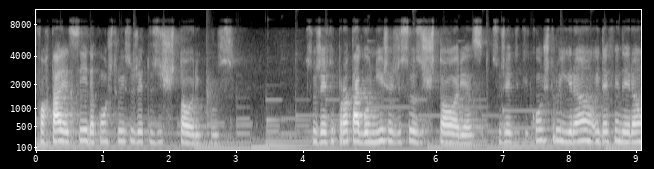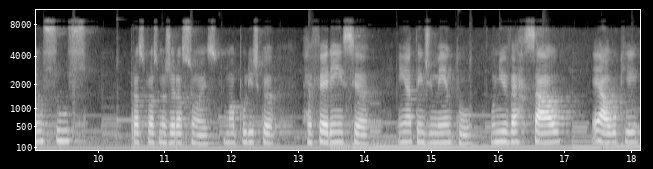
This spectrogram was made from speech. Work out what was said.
fortalecido é construir sujeitos históricos, sujeitos protagonistas de suas histórias, sujeitos que construirão e defenderão o SUS para as próximas gerações. Uma política referência em atendimento universal é algo que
